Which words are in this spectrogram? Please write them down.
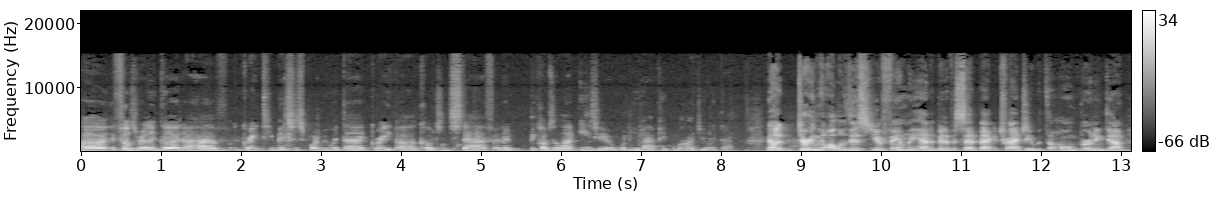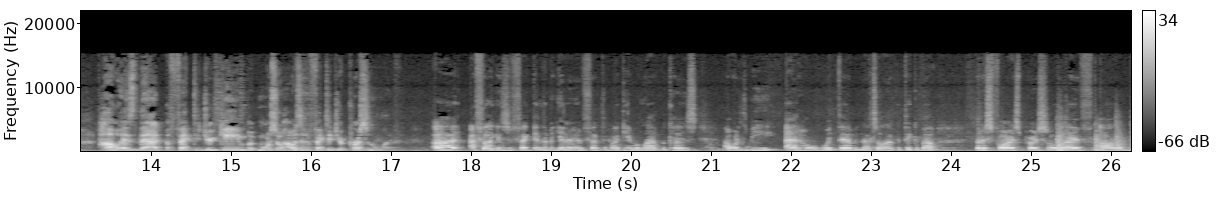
Uh, it feels really good. I have great teammates to support me with that, great uh, coaching staff, and it becomes a lot easier when you have people behind you like that. Now, during all of this, your family had a bit of a setback, a tragedy with the home burning down. How has that affected your game, but more so, how has it affected your personal life? Uh, I feel like it's affect in the beginning it affected my game a lot because I wanted to be at home with them and that's all I could think about. But as far as personal life, um,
